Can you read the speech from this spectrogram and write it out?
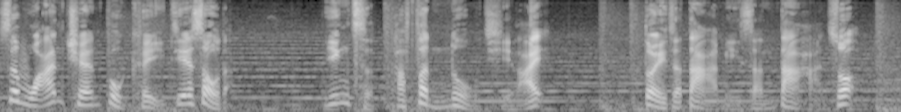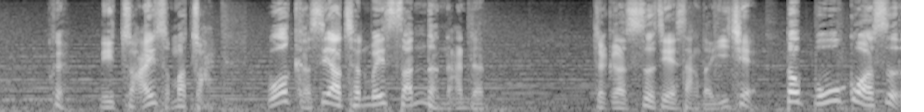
是完全不可以接受的。因此，他愤怒起来，对着大米神大喊说。哼你拽什么拽？我可是要成为神的男人，这个世界上的一切都不过是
